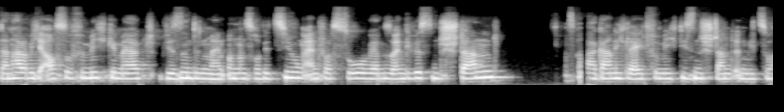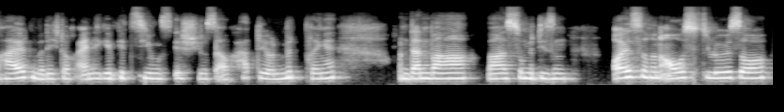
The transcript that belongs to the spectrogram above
dann habe ich auch so für mich gemerkt, wir sind in, mein, in unserer Beziehung einfach so, wir haben so einen gewissen Stand. Es war gar nicht leicht für mich, diesen Stand irgendwie zu halten, weil ich doch einige Beziehungsissues auch hatte und mitbringe. Und dann war, war es so mit diesem äußeren Auslöser,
